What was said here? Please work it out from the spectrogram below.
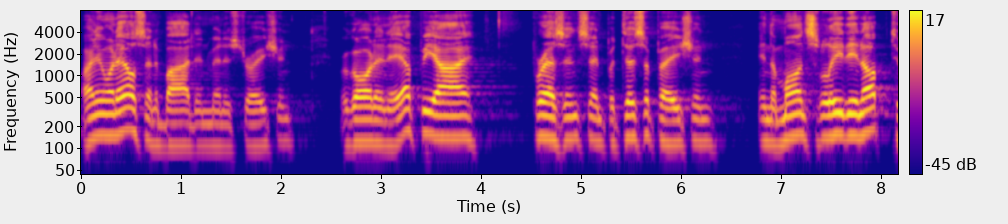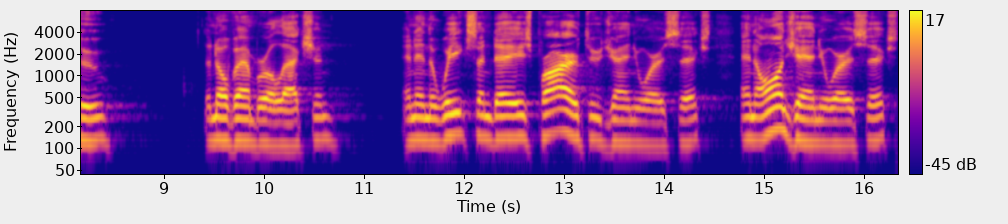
or anyone else in the Biden administration regarding the FBI presence and participation in the months leading up to the November election and in the weeks and days prior to January 6th and on January 6th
